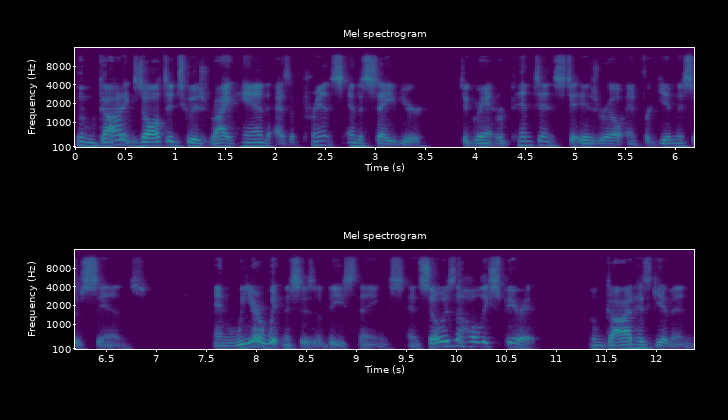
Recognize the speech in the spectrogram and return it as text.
whom God exalted to his right hand as a prince and a savior to grant repentance to Israel and forgiveness of sins. And we are witnesses of these things, and so is the Holy Spirit, whom God has given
